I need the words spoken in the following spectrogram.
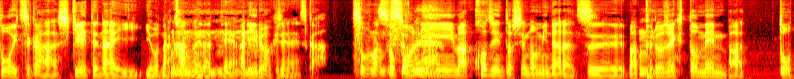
統一がしきれてないような考えだってあり得るわけじゃないですか。そうなんでそこすよね。に、まあ個人としてのみならず、まあうんプロジェクトメンバー、ドッ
